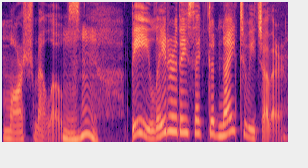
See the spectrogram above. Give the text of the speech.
marshmallows. Mm -hmm. B. Later they said good night to each other.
